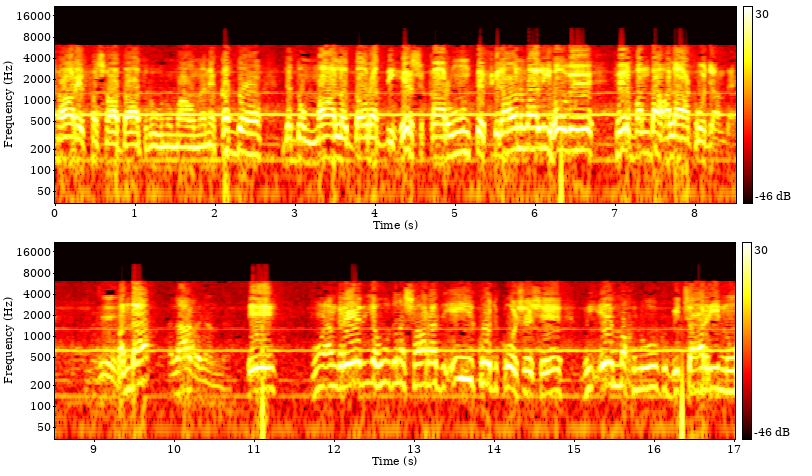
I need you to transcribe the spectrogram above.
سارے فسادات رونما ہونے نے۔ کدوں؟ جدو مال دولت دی ہرس قارون تے فراؤن والی ہووے پھر بندہ ہلاک ہو جاندہ ہے۔ جی۔ بندہ؟ ہلاک ہو جاندہ ہے۔ ہوں انگریز یہود نشارا دی یہی کچھ کوشش ہے بھی اے مخلوق بیچاری نو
